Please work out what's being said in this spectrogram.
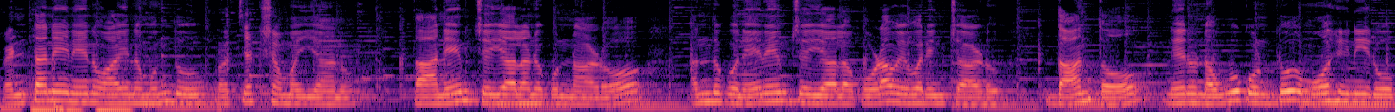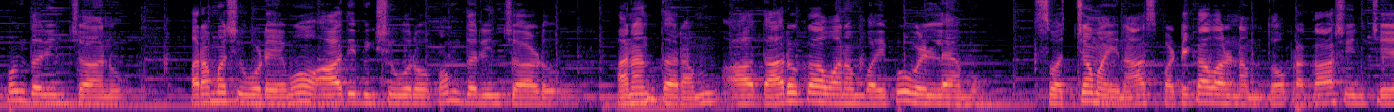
వెంటనే నేను ఆయన ముందు ప్రత్యక్షమయ్యాను. తానేం చేయాలనుకున్నాడో అందుకు నేనేం చేయాలో కూడా వివరించాడు. దాంతో నేను నవ్వుకుంటూ మోహిని రూపం ధరించాను. పరమశివుడేమో ఆది భిక్షువు రూపం ధరించాడు. అనంతరం ఆ దారుకావనం వైపు వెళ్ళాము. స్వచ్ఛమైన స్ఫటిక వర్ణంతో ప్రకాశించే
